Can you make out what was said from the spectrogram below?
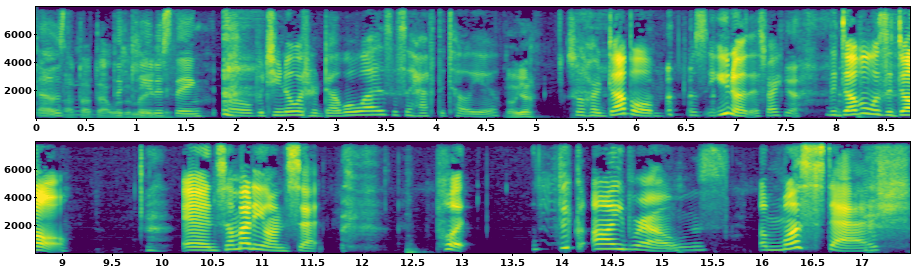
That was I thought that was the was cutest thing. Oh, but you know what her double was? This I have to tell you. Oh, yeah. So her double was you know this, right? Yeah. The double was a doll. And somebody on set put thick eyebrows, a mustache,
